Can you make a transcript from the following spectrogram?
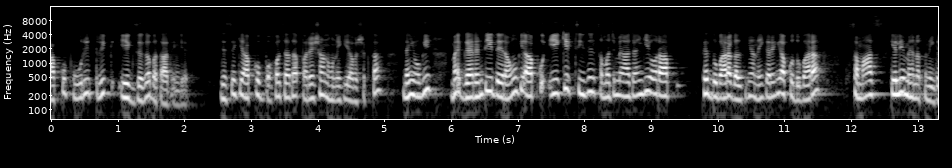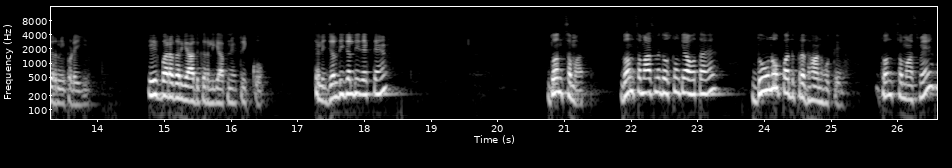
आपको पूरी ट्रिक एक जगह बता देंगे। जिससे कि आपको बहुत ज़्यादा परेशान होने की आवश्यकता नहीं होगी। मैं गारंटी दे रहा हूँ कि आपको एक एक चीज़ें समझ में आ जाएँगी और आप फिर दोबारा गलतियाँ नहीं करेंगे, आपको दोबारा समास के लिए मेहनत नहीं करनी पड़ेगी। एक बार अगर याद कर लिया आपने ट्रिक को। चलिए जल्दी जल्दी देखते हैं। द्वंद समास। द्वंद समास में दोस्तों क्या होता है? दोनों पद प्रधान होते हैं। द्वंद समास में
